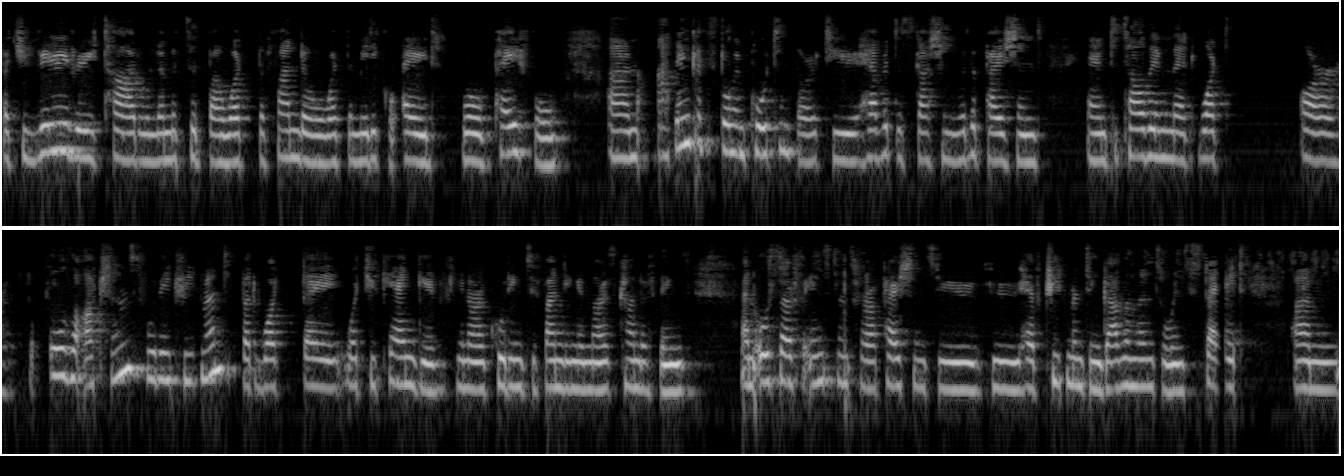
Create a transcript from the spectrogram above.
but you're very, very tied or limited by what the funder or what the medical aid will pay for. Um, I think it's still important though to have a discussion with the patient and to tell them that what are all the options for their treatment, but what they, what you can give, you know, according to funding and those kind of things. And also, for instance, for our patients who, who have treatment in government or in state, um,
